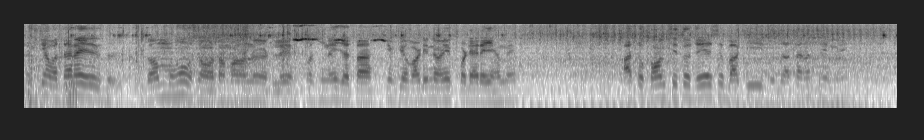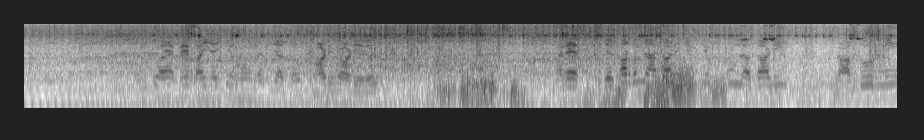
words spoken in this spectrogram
કેમ કે વધારે ગામમાં હું ઓટા મારવાનું એટલે પછી નહીં જતા. કેમ કે વાડીને અહીં પડ્યા રહી અમે. આ તો કામ છે તો જઈએ છે બાકી તો જતા નથી અમે. તો બે ભાઈ જાય છે હું નથી જતો. વાડી વાડી રહ્યું અને દેખાડ તમને આ ગાડી જેમ ફૂલ આ ગાડી. કાદોરની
